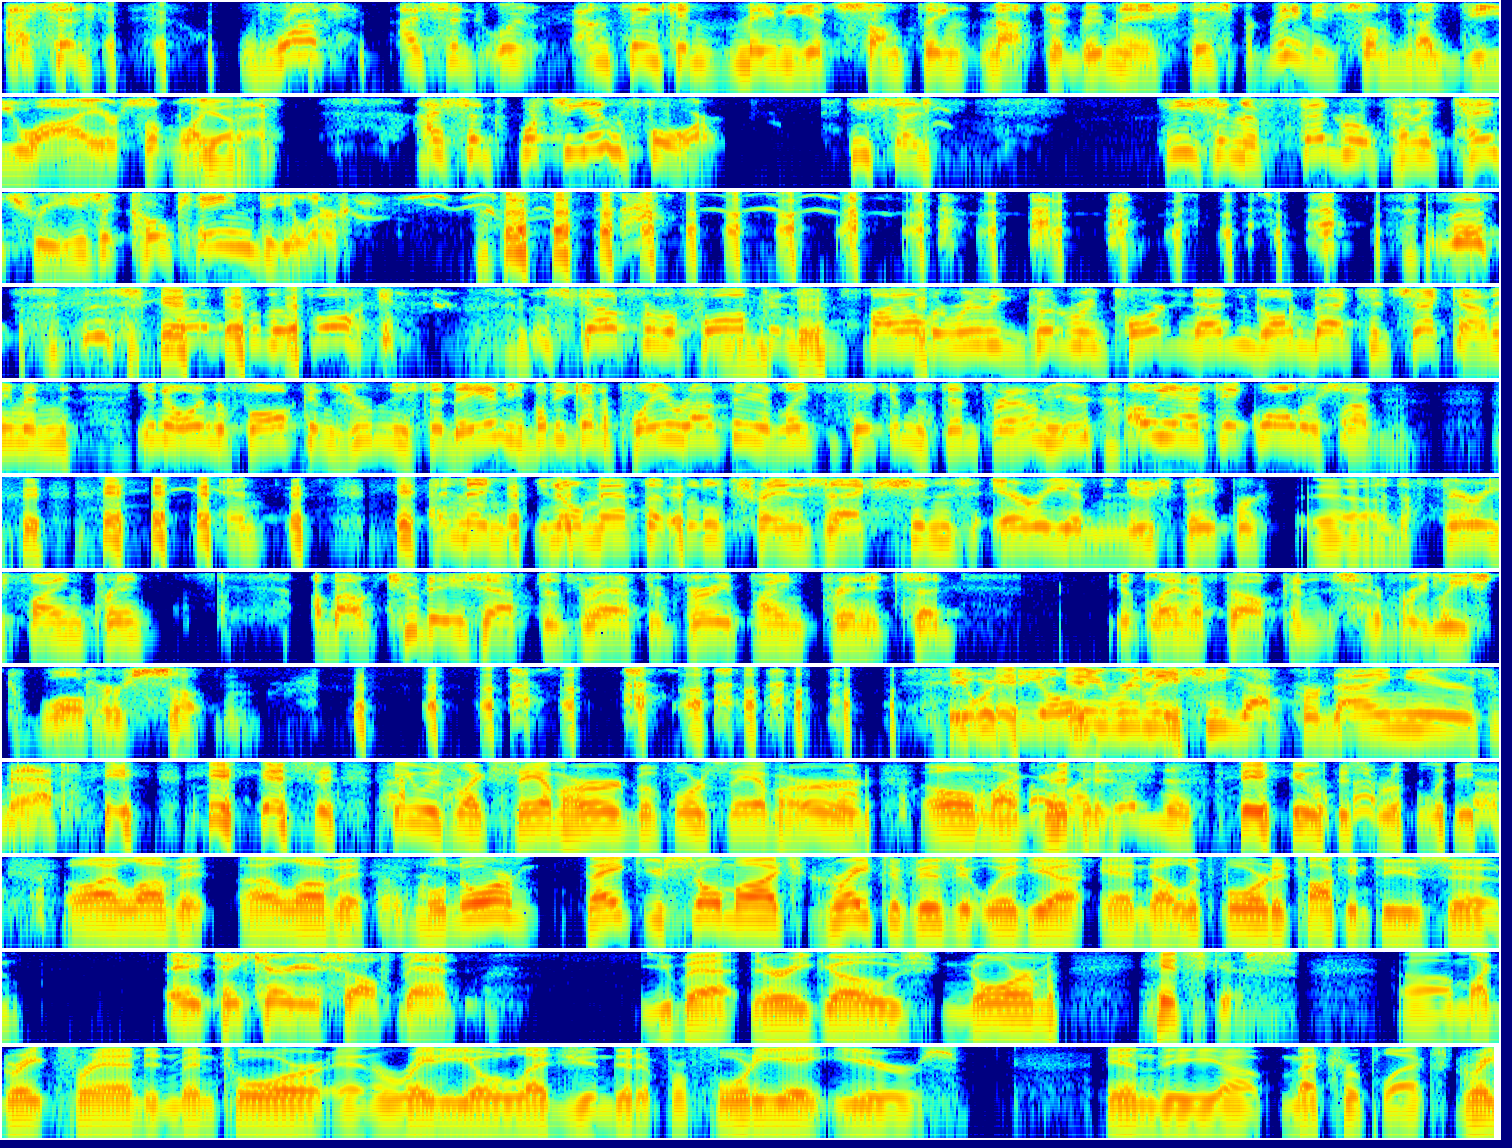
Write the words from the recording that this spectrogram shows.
I said, What? I said, well, I'm thinking maybe it's something, not to diminish this, but maybe it's something like DUI or something like yeah. that. I said, What's he in for? He said, He's in the federal penitentiary. He's a cocaine dealer. the, the scout for the Falcons, the scout for the Falcons had filed a really good report and hadn't gone back to check on him. And you know, in the Falcons room, they said, "Hey, anybody got a player out there you'd like to take in the tenth round here?" Oh yeah, take Walter Sutton and and then you know, Matt, that little transactions area in the newspaper, yeah, the very fine print. About two days after the draft, a very fine print. It said, "Atlanta Falcons have released Walter Sutton." it was the only release he got for nine years, Matt. he was like Sam Hurd before Sam Hurd. Oh my goodness. Oh, my goodness. he was really Oh, I love it. I love it. Well, Norm, thank you so much. Great to visit with you and uh, look forward to talking to you soon. Hey, take care of yourself, Matt. You bet. There he goes. Norm Hitzges. Uh, my great friend and mentor and a radio legend did it for 48 years in the uh, Metroplex. Great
